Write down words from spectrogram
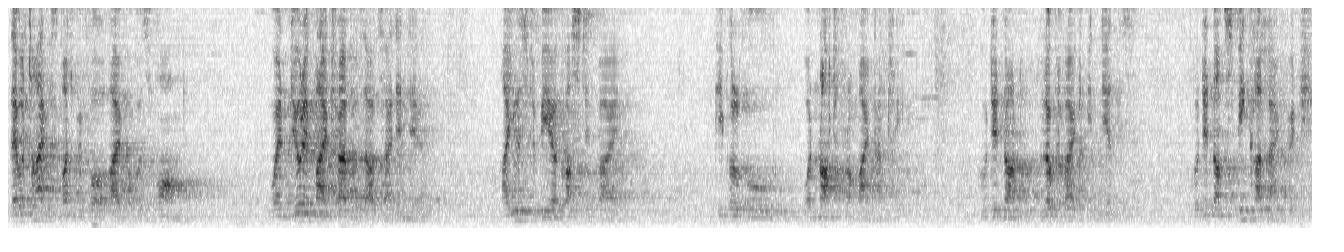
there were times much before IIFA was formed when during my travels outside India, I used to be accosted by people who were not from my country, who did not look like Indians, who did not speak our language,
